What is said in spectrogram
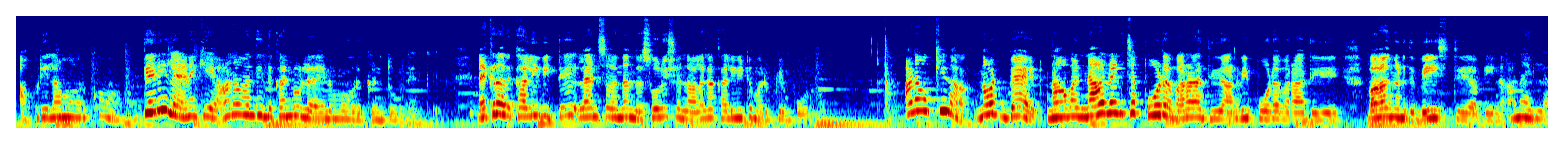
அப்படி இல்லாம இருக்கும். தெரியல எனக்கே. ஆனா வந்து இந்த கண்ணுல என்னமோ இருக்குன்னு தோணுது எனக்கு. நினைக்கிற அது கழுவிட்டு லென்ஸ் வந்து அந்த சொல்யூஷன் அழகா கழுவிட்டு மறுபடியும் போடணும். ஆனா ஓகே தான். நாட் பேட் நான் நான் நினைச்ச போட வராது அரவி போட வராது வாங்கினது வேஸ்ட் அப்படின்னு. ஆனா இல்லை.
